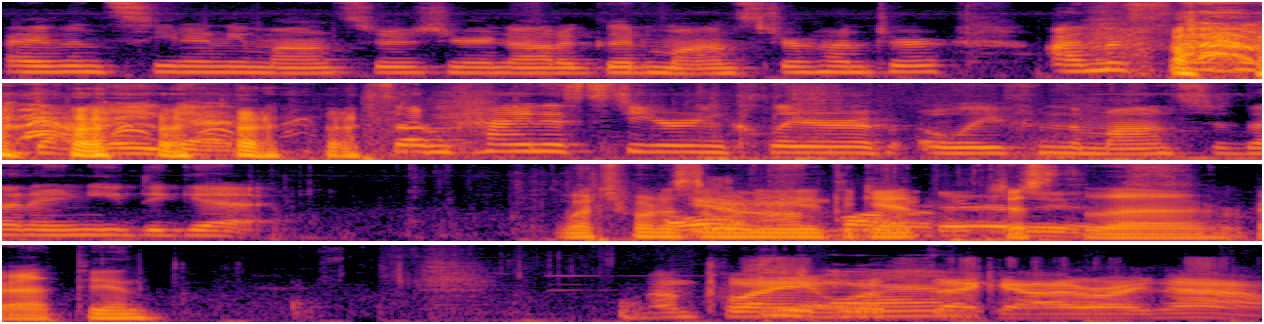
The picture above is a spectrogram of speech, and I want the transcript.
I haven't seen any monsters. You're not a good monster hunter. I'm afraid to die again, so I'm kind of steering clear of, away from the monster that I need to get. Which one is Oh, the one you need to get? Just is. the Rathian? I'm playing Yeah. with that guy right now.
